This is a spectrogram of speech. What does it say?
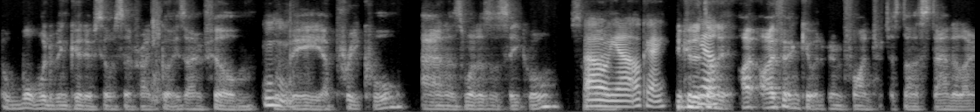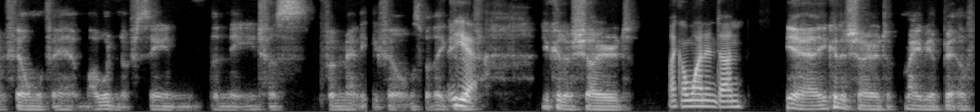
what would have been good if Silver Surfer had got his own film Mhm. would be a prequel and as well as a sequel. So oh yeah. Okay. you could have Yeah. done it. I, I think it would have been fine to have just done a standalone film for him. I wouldn't have seen the need for for many films, but they could Yeah. have. You could have showed Like a one and done. Yeah, you could have showed maybe a bit of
